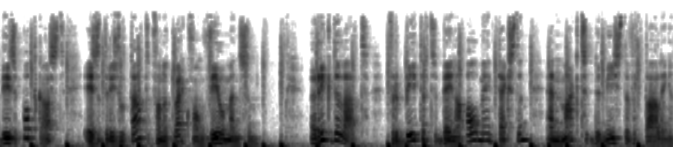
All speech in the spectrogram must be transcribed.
Deze podcast is het resultaat van het werk van veel mensen. Rick de Laat verbetert bijna al mijn teksten en maakt de meeste vertalingen.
